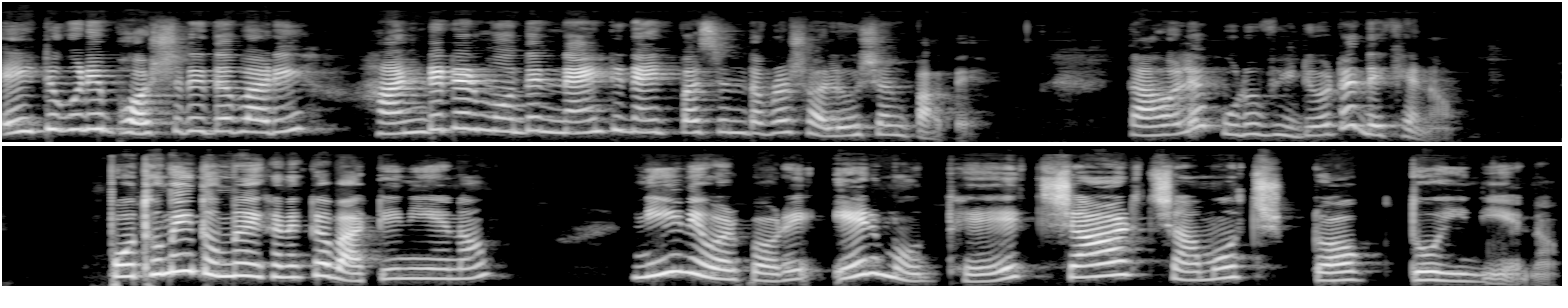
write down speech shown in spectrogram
এইটুকুনি ভরসা দিতে পারি। হান্ড্রেডের মধ্যে নাইনটি নাইন পার্সেন্ট তোমরা সলিউশন পাবে। তাহলে পুরো ভিডিওটা দেখে নাও। প্রথমেই তোমরা এখানে একটা বাটি নিয়ে নাও। নিয়ে নেওয়ার পরে এর মধ্যে চার চামচ টক দই নিয়ে নাও।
